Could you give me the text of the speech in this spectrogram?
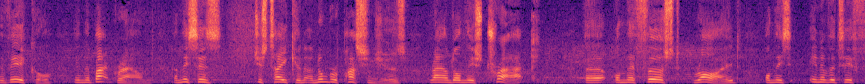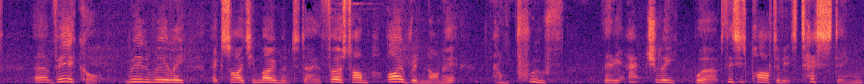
the vehicle in the background. And this has just taken a number of passengers round on this track uh, on their first ride on this innovative uh, vehicle. Really, really exciting moment today. The first time I've ridden on it and proof that it actually works. This is part of its testing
